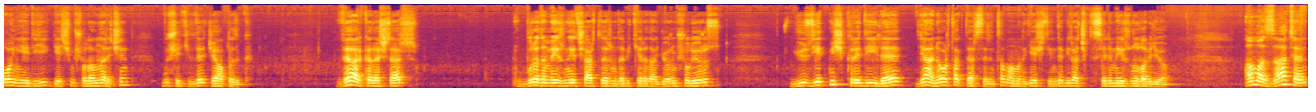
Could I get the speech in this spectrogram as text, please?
17'yi geçmiş olanlar için bu şekilde cevapladık. Ve arkadaşlar burada mezuniyet şartlarını da bir kere daha görmüş oluyoruz. 170 kredi ile yani ortak derslerin tamamını geçtiğinde bir açık liseli mezun olabiliyor. Ama zaten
